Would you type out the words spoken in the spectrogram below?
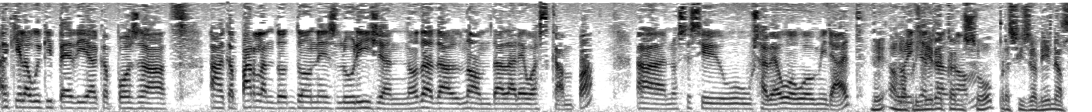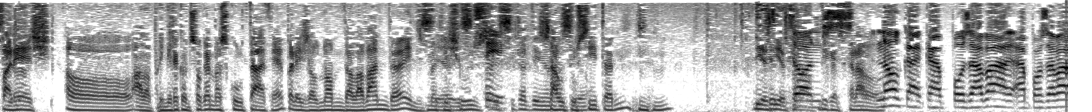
aquí a la Wikipedia que posa, uh, que parlen d'o- d'on és l'origen no, de, del nom de l'Hereu Escampa. Uh, no sé si ho, ho sabeu o ho heu mirat. Bé, a la primera del nom. cançó precisament apareix el, a la primera cançó que hem escoltat eh, apareix el nom de la banda ells Sí, mateixos sí. Sí que tenen s'autociten Digues, digues, doncs, Digues, no, que, que posava, posava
